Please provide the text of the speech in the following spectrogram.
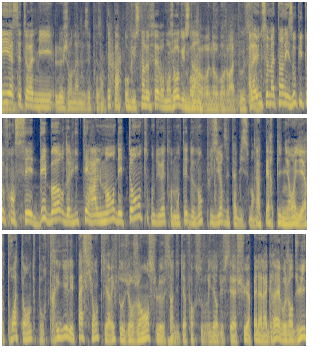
Et à 7h30, le journal nous est présenté par Augustin Lefebvre. Bonjour Augustin. Bonjour Renaud, bonjour à tous. À la une ce matin, les hôpitaux français débordent littéralement. Des tentes ont dû être montées devant plusieurs établissements. À Perpignan, hier, trois tentes pour trier les patients qui arrivent aux urgences. Le syndicat Force ouvrière du CHU appelle à la grève aujourd'hui.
